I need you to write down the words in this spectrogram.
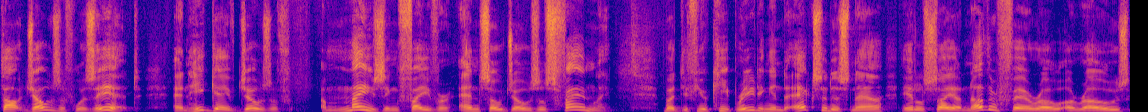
thought Joseph was it, and he gave Joseph amazing favor, and so Joseph's family. But if you keep reading into Exodus now, it'll say another Pharaoh arose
